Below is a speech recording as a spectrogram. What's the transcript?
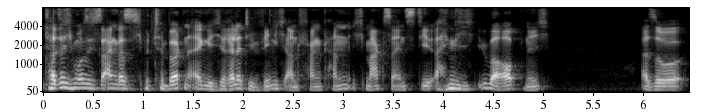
Tatsächlich muss ich sagen, dass ich mit Tim Burton eigentlich relativ wenig anfangen kann. Ich mag seinen Stil eigentlich überhaupt nicht. Also,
